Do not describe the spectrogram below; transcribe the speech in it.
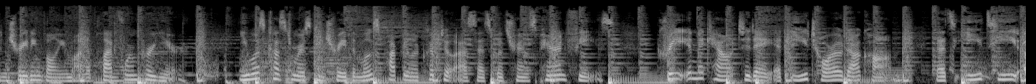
in trading volume on the platform per year. U.S. customers can trade the most popular crypto assets with transparent fees. Create an account today at eToro.com. That's E-T-O-R-O.com.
